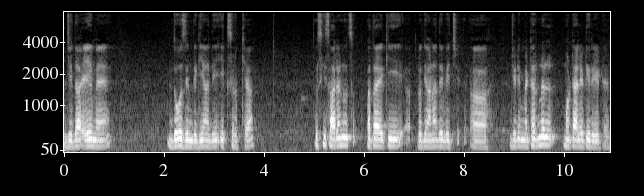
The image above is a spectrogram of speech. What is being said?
ਜਿਹਦਾ ਏਮ ਹੈ ਦੋ ਜ਼ਿੰਦਗੀਆਂ ਦੀ ਇੱਕ ਸੁਰੱਖਿਆ ਤੁਸੀਂ ਸਾਰਿਆਂ ਨੂੰ ਸ- ਪਤਾ ਹੈ ਕਿ ਲੁਧਿਆਣਾ ਦੇ ਵਿੱਚ ਅ, ਜਿਹੜੀ ਮੈਟਰਨਲ ਮੋਰਟੈਲਿਟੀ ਰੇਟ ਹੈ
